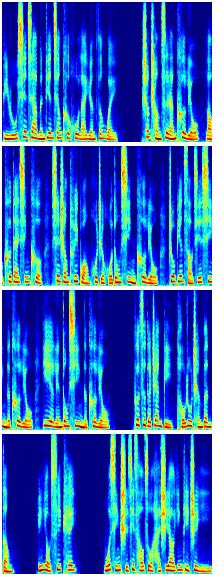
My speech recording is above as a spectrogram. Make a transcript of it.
比如线下门店将客户来源分为商场自然客流、老客带新客、线上推广或者活动吸引客流、周边扫街吸引的客流、业业联动吸引的客流。各自的占比、投入成本等。云有 CK 模型实际操作还是要因地制宜。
